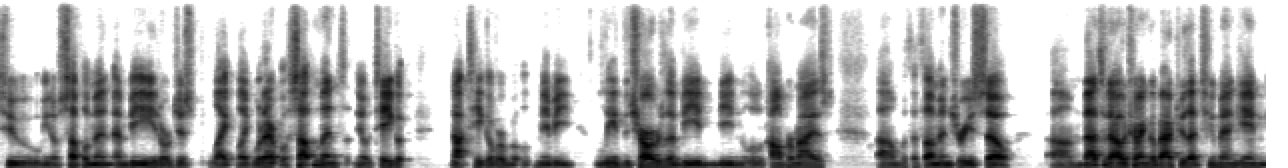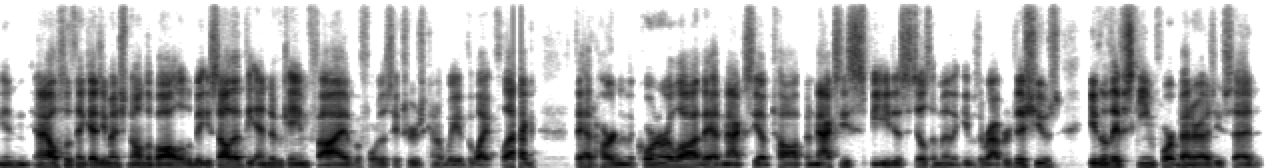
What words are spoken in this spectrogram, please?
to you know supplement Embiid or just like like whatever supplement you know take not take over but maybe lead the charge with Embiid being a little compromised um, with a thumb injury. So um, that's what I would try and go back to that two man game. And I also think, as you mentioned, on the ball a little bit, you saw that at the end of game five before the Sixers kind of waved the white flag. They had Harden in the corner a lot. They had Maxey up top, and Maxey's speed is still something that gives the Raptors issues, even though they've schemed for it better, as you said.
